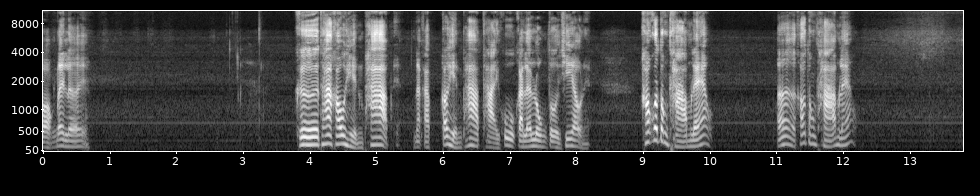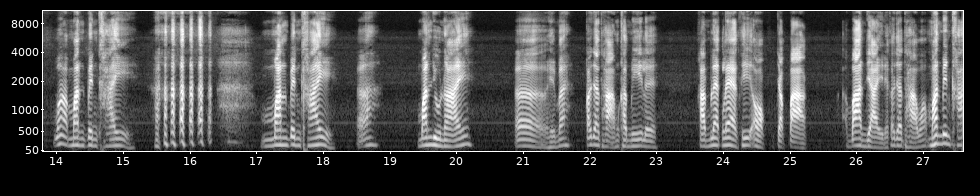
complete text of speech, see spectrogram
บอกได้เลย คือถ้าเขาเห็นภาพเนี่ยนะครับเขาเห็นภาพถ่ายคู่กันแล้วลงโซเชียลเนี่ยเขาก็ต้องถามแล้ว เออเขาต้องถามแล้ว ว่ามันเป็นใคร มันเป็นใครอะมันอยู่ไหน เออ เห็นไหมเขาจะถามคำนี้เลยคำแรก ๆ ที่ออกจากปากบ้านใหญ่เนี่ยเขาจะถามว่า มันเป็นใคร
